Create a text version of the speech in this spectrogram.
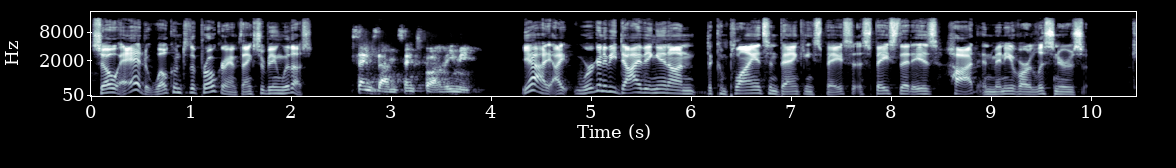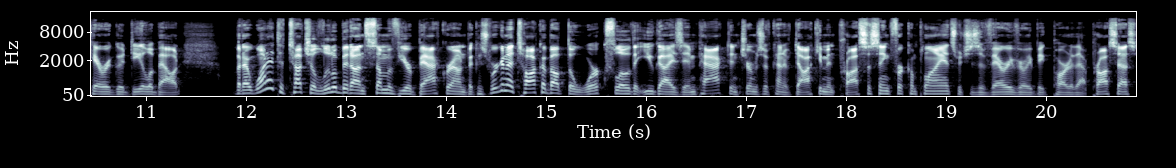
So, Ed, welcome to the program. Thanks for being with us. Thanks, Dan. Thanks for having me. Yeah, I, we're going to be diving in on the compliance and banking space, a space that is hot and many of our listeners care a good deal about. But I wanted to touch a little bit on some of your background because we're going to talk about the workflow that you guys impact in terms of kind of document processing for compliance, which is a very, very big part of that process,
